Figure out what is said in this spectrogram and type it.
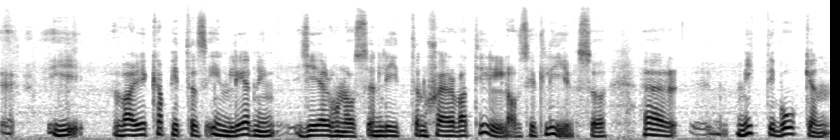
eh, i varje kapitels inledning ger hon oss en liten skärva till av sitt liv. Så här mitt i boken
